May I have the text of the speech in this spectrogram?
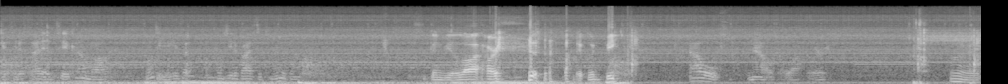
Guess he decided to come while Twenty. He's at Twenty device to plan with him. It's gonna be a lot harder than I thought it would be. Owls. Now it's a lot worse. Alright.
